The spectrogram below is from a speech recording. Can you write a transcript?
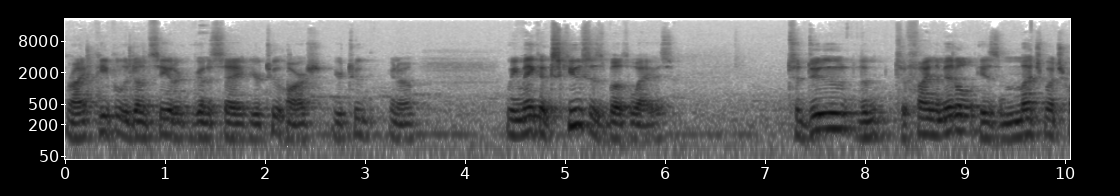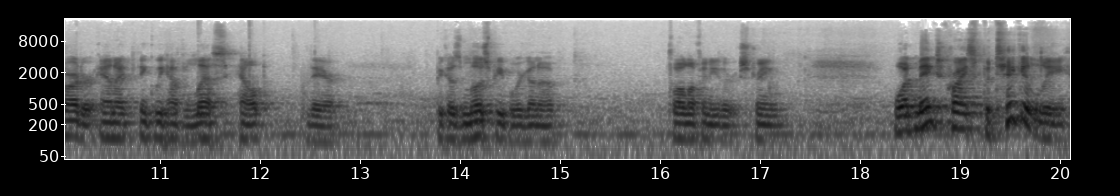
right? People who don't see it are going to say, you're too harsh, you're too, you know. We make excuses both ways to do the to find the middle is much much harder and i think we have less help there because most people are going to fall off in either extreme what makes christ particularly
